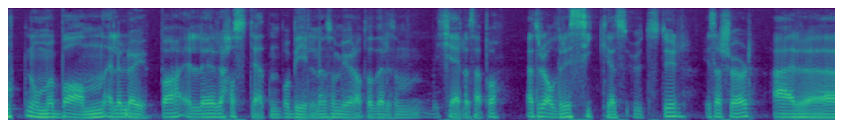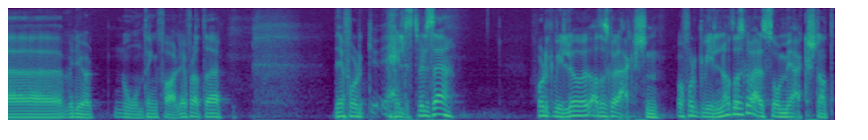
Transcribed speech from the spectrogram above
gjort noe med banen eller løypa eller hastigheten på bilene som gjør at det liksom blir å på. Jeg tror aldri sikkerhetsutstyr i seg sjøl vil gjøre noen ting farlig. For det, det folk helst vil se Folk vil jo at det skal være action, og folk vil jo at det skal være så mye action at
